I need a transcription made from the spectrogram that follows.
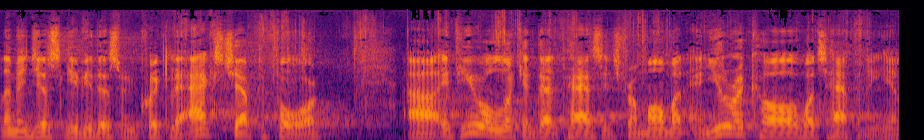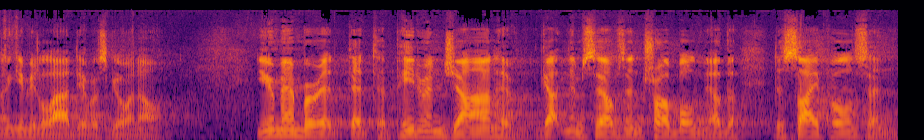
let me just give you this one quickly. Acts chapter 4. Uh, if you will look at that passage for a moment and you recall what's happening here, let me give you a little idea of what's going on. You remember that, that uh, Peter and John have gotten themselves in trouble, and the other disciples, and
